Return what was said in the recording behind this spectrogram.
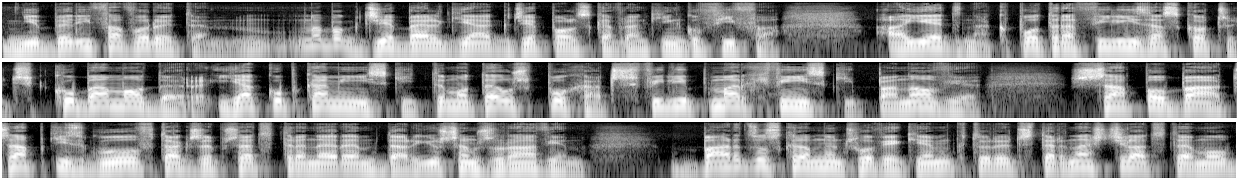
Nie byli faworytem, no bo gdzie Belgia, gdzie Polska w rankingu FIFA. A jednak potrafili zaskoczyć Kuba Moder, Jakub Kamiński, Tymoteusz Puchacz, Filip Marchwiński. Panowie, szapoba, czapki z głów także przed trenerem Dariuszem Żurawiem. Bardzo skromnym człowiekiem, który 14 lat temu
